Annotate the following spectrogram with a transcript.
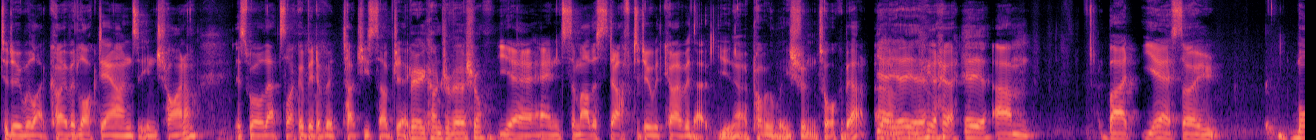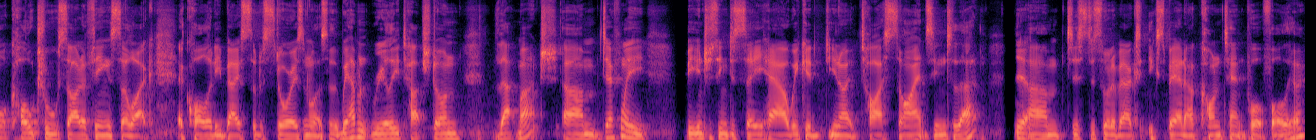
to do with like COVID lockdowns in China as well. That's like a bit of a touchy subject. Very controversial. yeah, and some other stuff to do with COVID that you know probably shouldn't talk about. Yeah, Um, yeah, yeah, yeah, yeah. Um, but yeah, so more cultural side of things, so like equality based sort of stories and all that. So we haven't really touched on that much. Um, definitely be interesting to see how we could you know tie science into that. Yeah. Um, just to sort of ex- expand our content portfolio.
